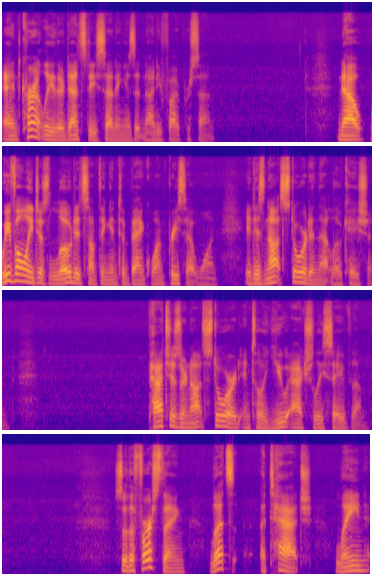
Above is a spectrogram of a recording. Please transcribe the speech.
and currently their density setting is at 95%. Now, we've only just loaded something into Bank 1 Preset 1. It is not stored in that location. Patches are not stored until you actually save them. So the first thing, let's attach lane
